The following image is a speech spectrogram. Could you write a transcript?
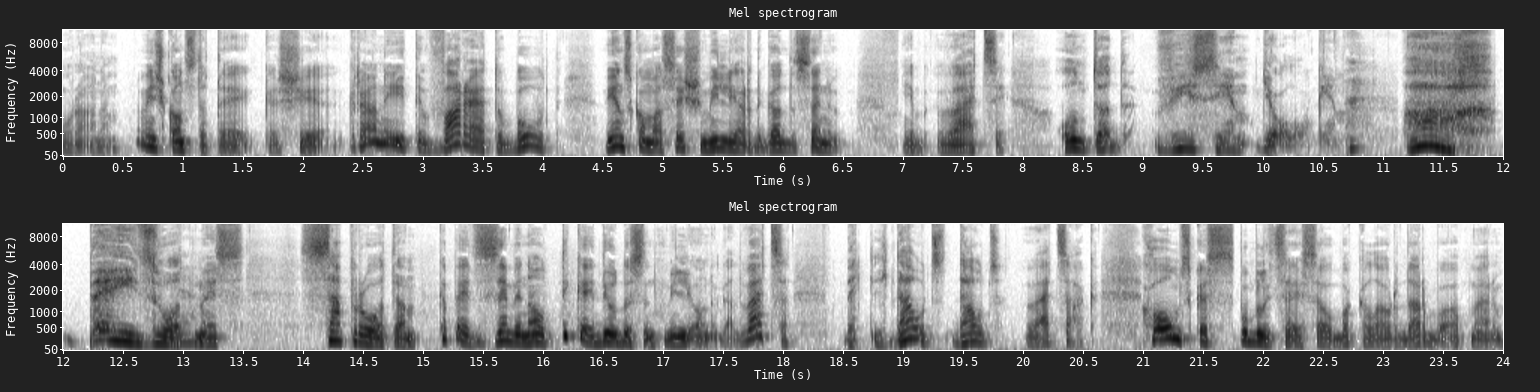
urānam. Viņš konstatēja, ka šie granīti varētu būt 1,6 miljardi gadu seni, jeb veci. Un tad visiem ģeologiem ah, beidzot Jā. mēs saprotam, kāpēc Zeme nav tikai 20 miljonu gadu veca, bet daudz, daudz vecāka. Holmes, kas publicēja savu bakalaura darbu apmēram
